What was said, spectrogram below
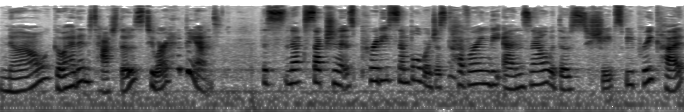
now go ahead and attach those to our headband. This next section is pretty simple. We're just covering the ends now with those shapes we pre-cut.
